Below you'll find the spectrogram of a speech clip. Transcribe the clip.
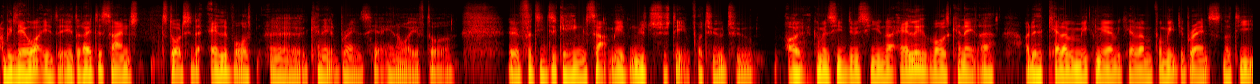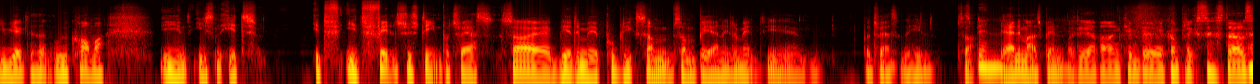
Og vi laver et, et redesign stort set af alle vores øh, kanalbrands her hen over efteråret, øh, fordi det skal hænge sammen i et nyt system fra 2020. Og kan man sige, det vil sige, når alle vores kanaler, og det kalder vi dem ikke mere, vi kalder dem for mediebrands, når de i virkeligheden udkommer i, en, i sådan et, et, et fælles system på tværs, så øh, bliver det med publik som, som bærende element i, øh, på tværs af det hele. Så, spændende. Ja, det er meget spændende. Og det er bare en kæmpe kompleks størrelse.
